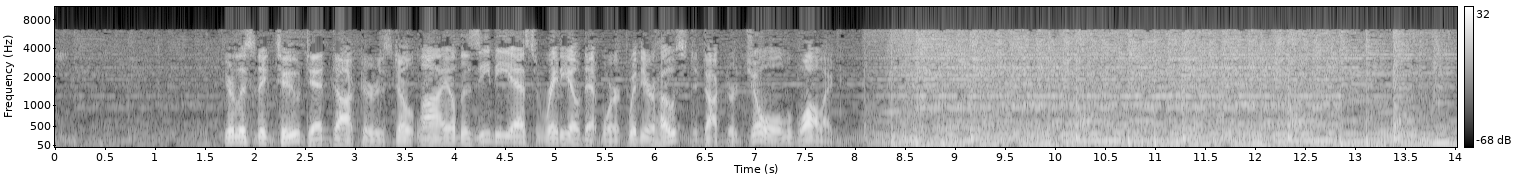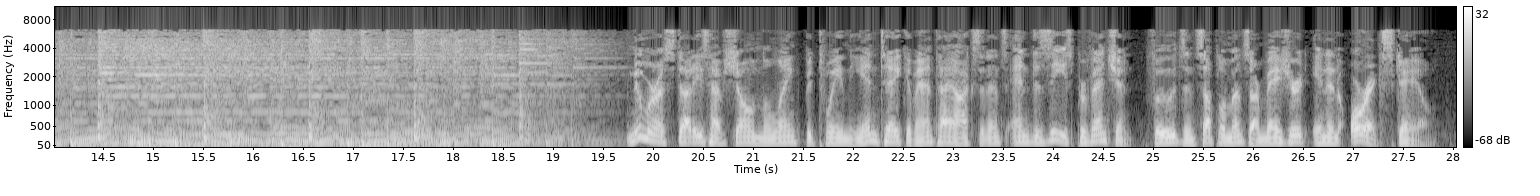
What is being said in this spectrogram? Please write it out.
You're listening to Dead Doctors Don't Lie on the ZBS Radio Network with your host, Dr. Joel Wallach. Numerous studies have shown the link between the intake of antioxidants and disease prevention. Foods and supplements are measured in an ORAC scale.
